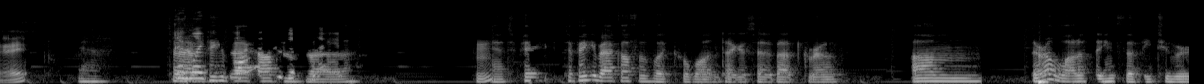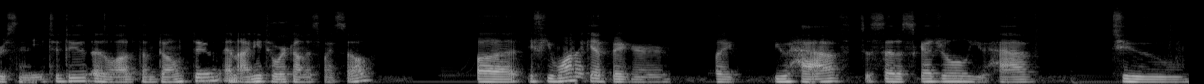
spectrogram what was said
all right yeah. To And, like, piggyback off of uh, Hmm? yeah, to pig to piggyback off of what Cobalt and Tycho said about growth, um, there are a lot of things that VTubers need to do that a lot of them don't do, and I need to work on this myself. But if you want to get bigger, like you have to set a schedule, you have to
